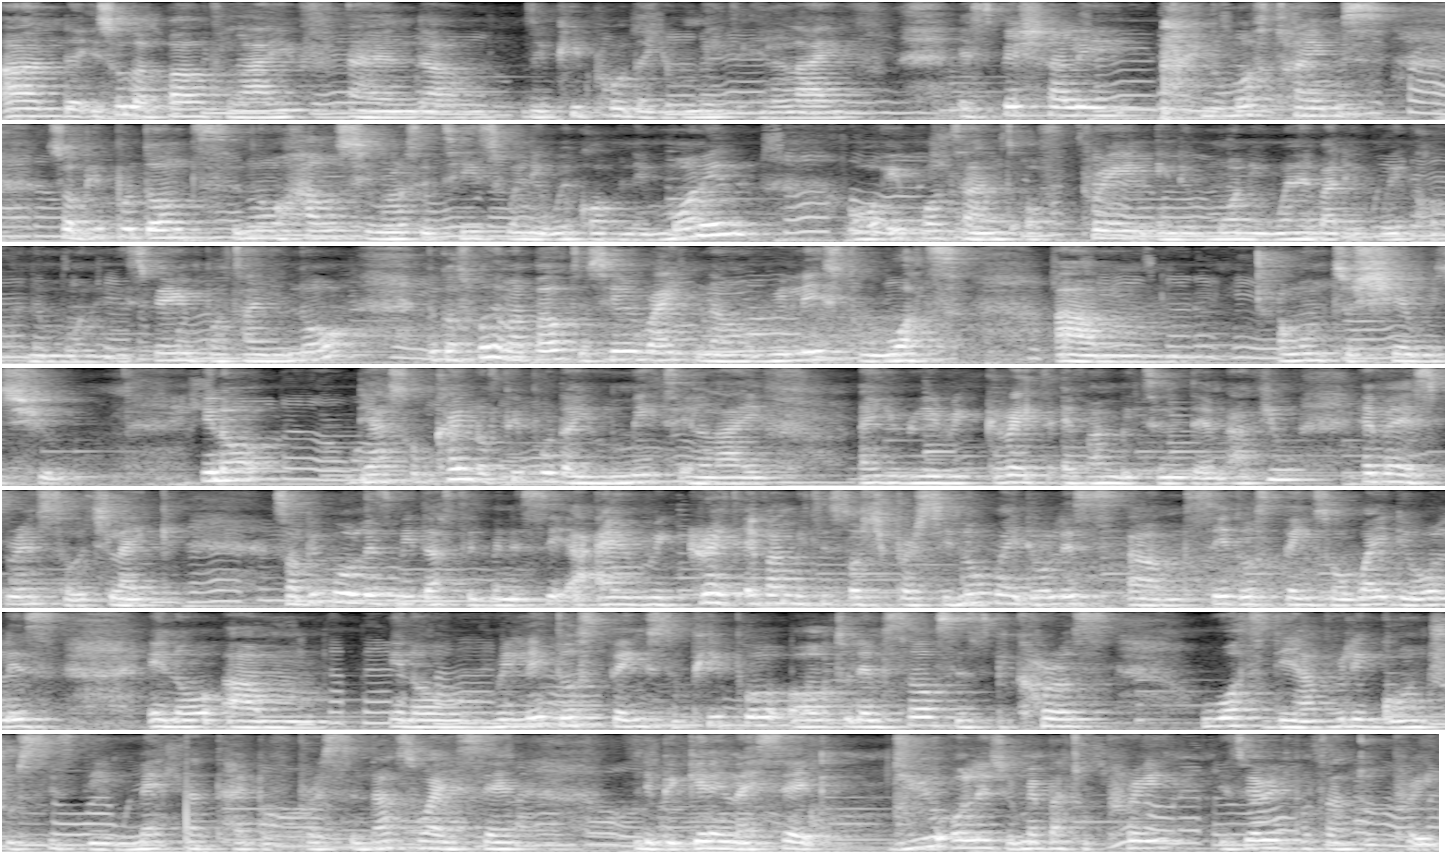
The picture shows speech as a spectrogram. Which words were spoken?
and it's all about life and um, the people that you meet in life. Especially you know most times some people don't know how serious it is when they wake up in the morning or important of praying in the morning whenever they wake up in the morning. It's very important you know because what i'm about to say right now relates to what um, i want to share with you. You know there are some kind of people that you meet in life and you will regret ever meeting them. Have you ever experienced such? Like some people always make that statement and say, I regret ever meeting such person. You know why they always um, say those things or why they always, you know, um, you know, relate those things to people or to themselves is because what they have really gone through since they met that type of person. That's why I said in the beginning, I said, do you always remember to pray? It's very important to pray.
